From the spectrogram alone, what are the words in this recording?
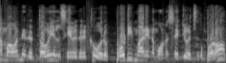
நம்ம வந்து இந்த துவையல் செய்வதற்கு ஒரு பொடி மாதிரி நம்ம ஒன்று செஞ்சு வச்சுக்க போகிறோம்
